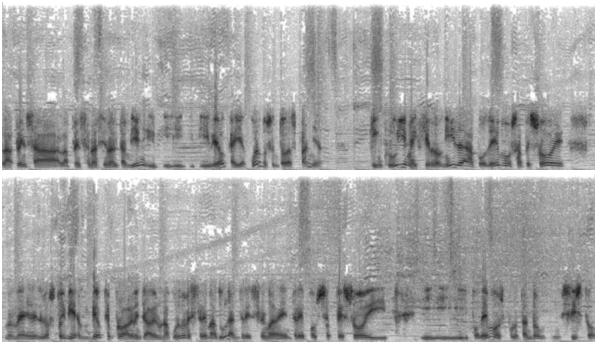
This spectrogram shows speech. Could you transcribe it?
la prensa la prensa nacional también y, y, y veo que hay acuerdos en toda España que incluyen a Izquierda Unida, a Podemos, a PSOE. Me, lo estoy viendo. Veo que probablemente va a haber un acuerdo en Extremadura entre, entre PSOE y, y, y, Podemos. Por lo tanto, insisto,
